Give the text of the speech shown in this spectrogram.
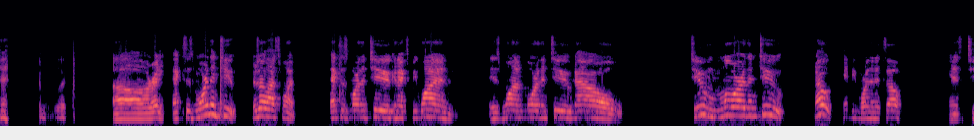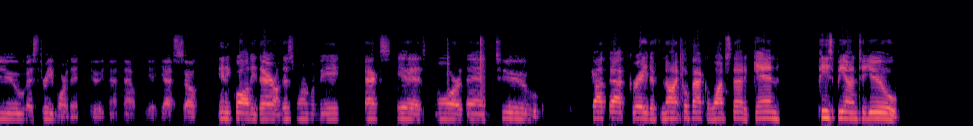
Alrighty, x is more than 2. There's our last one. x is more than 2. Can x be 1? Is 1 more than 2? No. Is 2 more than 2? No, can't be more than itself And is 2 is 3 more than 2, then that would be a yes. So inequality there on this one would be x is more than 2. Got that? Great. If not, go back and watch that again. Peace be unto you.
